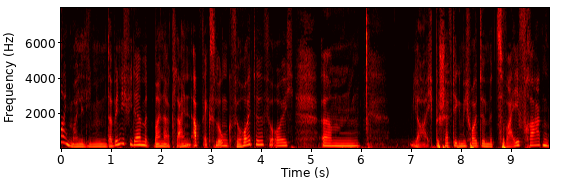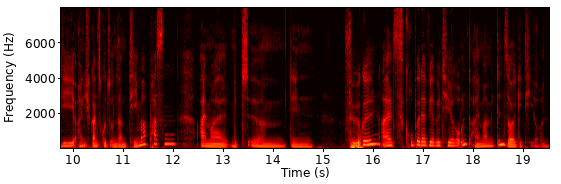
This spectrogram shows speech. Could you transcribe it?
Moin, meine Lieben, da bin ich wieder mit meiner kleinen Abwechslung für heute, für euch. Ähm, ja, ich beschäftige mich heute mit zwei Fragen, die eigentlich ganz gut zu unserem Thema passen. Einmal mit ähm, den Vögeln als Gruppe der Wirbeltiere und einmal mit den Säugetieren.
